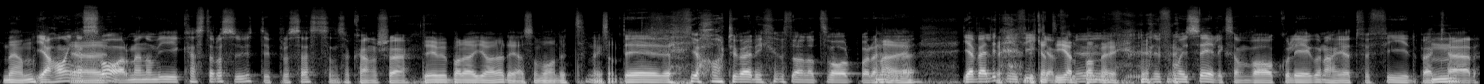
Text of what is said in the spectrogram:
Men, jag har inga eh, svar, men om vi kastar oss ut i processen så kanske... Det är väl bara att göra det som vanligt. Liksom. Det, jag har tyvärr inget annat svar på det här. Jag är väldigt nyfiken. Du kan inte hjälpa nu, mig. nu får man ju se liksom vad kollegorna har gett för feedback mm. här.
